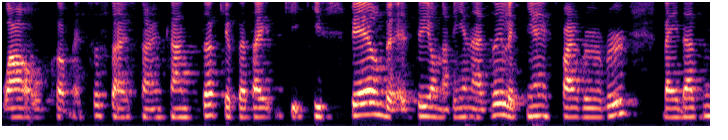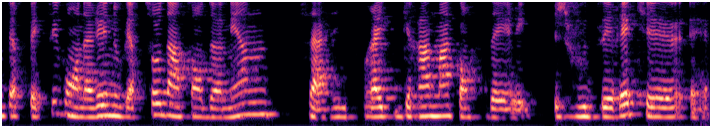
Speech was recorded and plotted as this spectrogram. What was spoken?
wow, comme ça, c'est un, un, candidat qui peut-être qui, qui, est superbe, tu sais, on n'a rien à dire, le client est super heureux. Ben, dans une perspective où on aurait une ouverture dans son domaine, ça pourrait être grandement considéré. Je vous dirais que euh,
